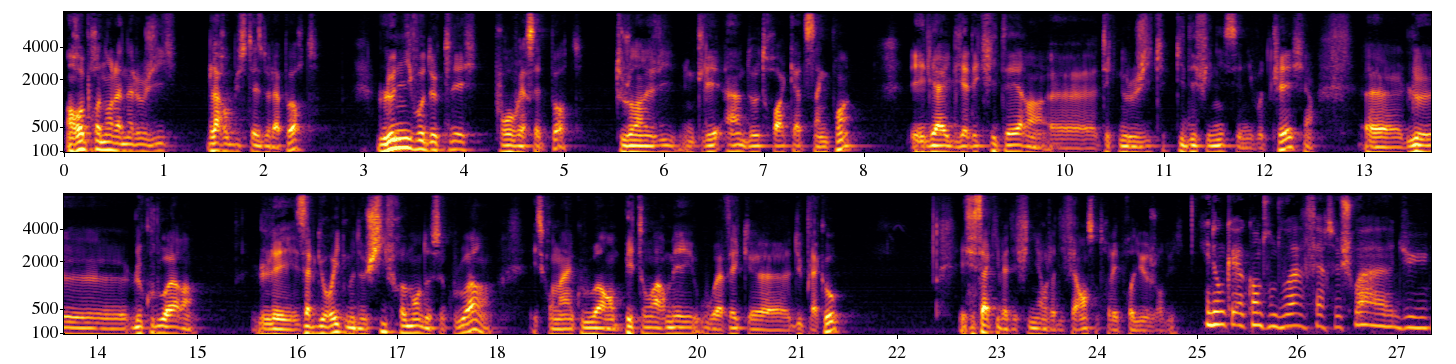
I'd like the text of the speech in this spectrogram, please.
En reprenant l'analogie, la robustesse de la porte, le niveau de clé pour ouvrir cette porte, toujours dans la vie, une clé 1, 2, 3, 4, 5 points, et il y a, il y a des critères euh, technologiques qui définissent ces niveaux de clés. Euh, le, le couloir, les algorithmes de chiffrement de ce couloir. Est-ce qu'on a un couloir en béton armé ou avec euh, du placo? Et c'est ça qui va définir la différence entre les produits aujourd'hui. Et donc, euh, quand on doit faire ce choix euh, du,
